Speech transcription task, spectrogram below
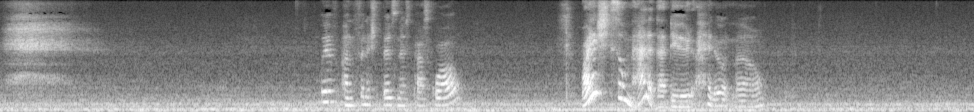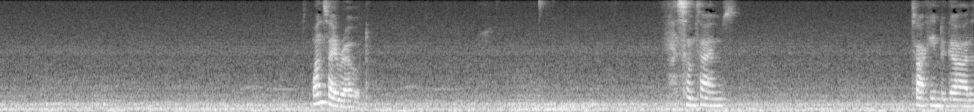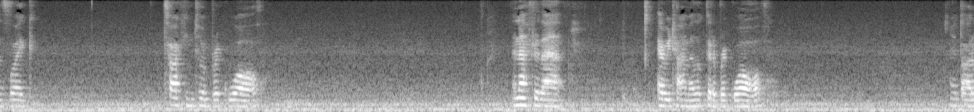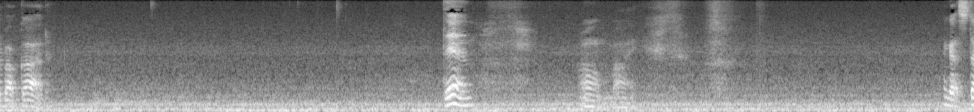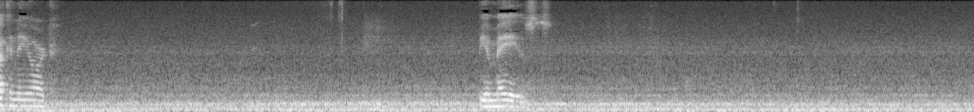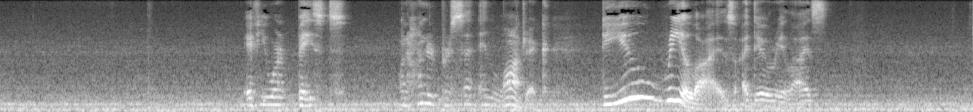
With unfinished business, Pasquale. Why is she so mad at that dude? I don't know. Once I wrote, sometimes talking to God is like talking to a brick wall. And after that, every time I looked at a brick wall, I thought about God. Then, oh my. I got stuck in New York. Be amazed. If you weren't based 100% in logic, do you realize? I do realize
